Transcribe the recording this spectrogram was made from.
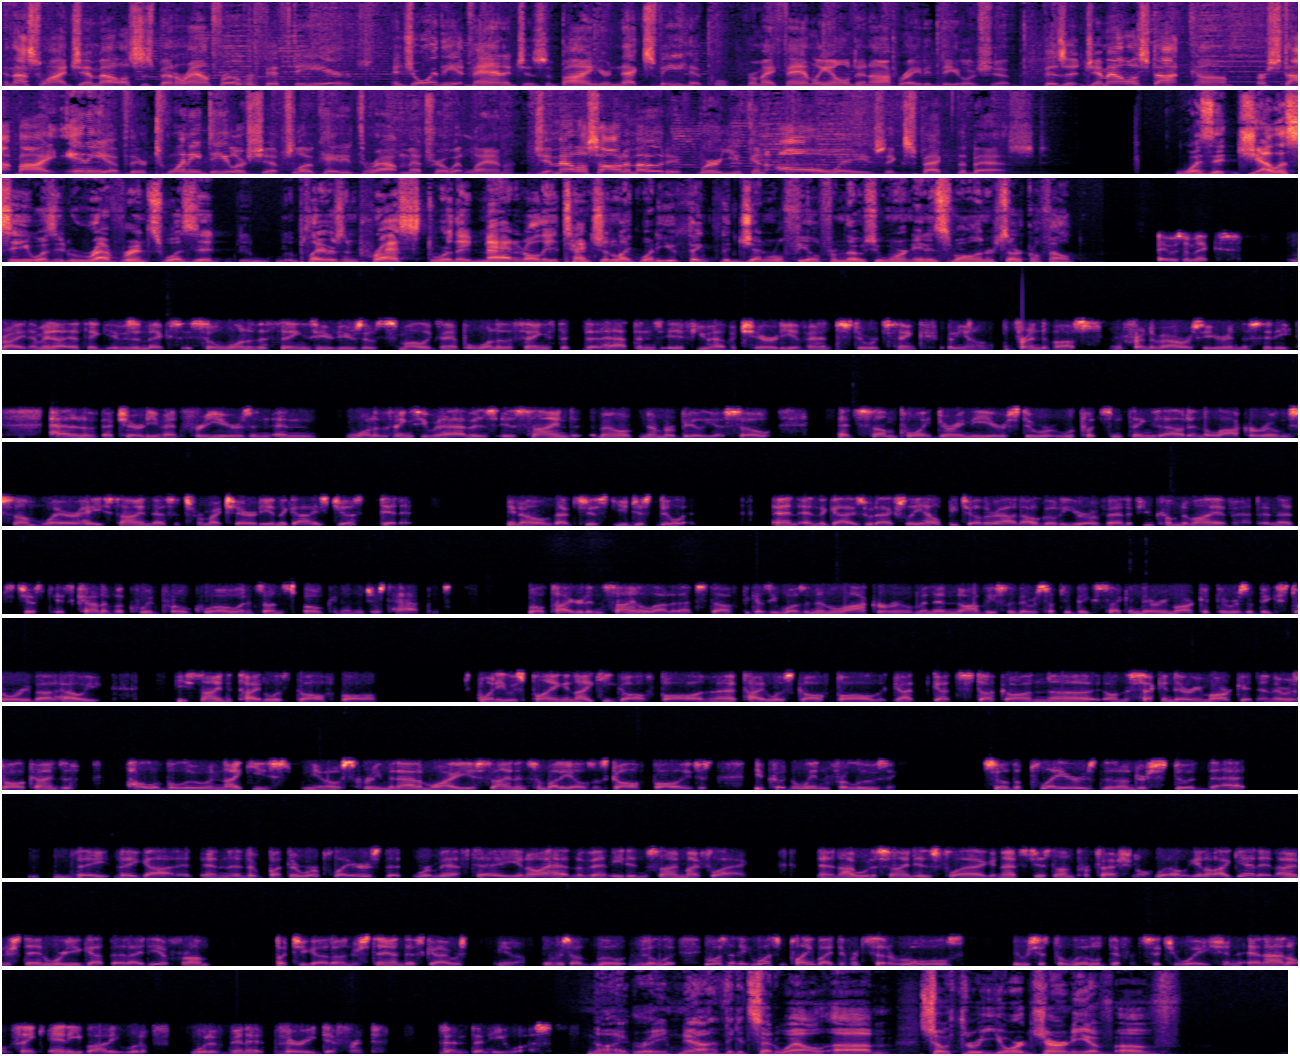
And that's why Jim Ellis has been around for over 50 years. Enjoy the advantages of buying your next vehicle from a family owned and operated dealership. Visit jimellis.com or stop by any of their 20 dealerships located throughout metro Atlanta. Jim Ellis Automotive, where you can always expect the best. Was it jealousy? Was it reverence? Was it players impressed? Were they mad at all the attention? Like, what do you think the general feel from those who weren't in his small inner circle felt? It was a mix right? I mean, I think it was a mix. So one of the things here, here's a small example. One of the things that, that happens if you have a charity event, Stewart Cink, you know, friend of us, a friend of ours here in the city, had a, a charity event for years, and, and one of the things he would have is is signed memorabilia. So at some point during the year, Stewart would put some things out in the locker room somewhere. Hey, sign this; it's for my charity, and the guys just did it. You know, that's just you just do it and and the guys would actually help each other out. I'll go to your event if you come to my event, and that's just it's kind of a quid pro quo, and it's unspoken, and it just happens. Well, Tiger didn't sign a lot of that stuff because he wasn't in the locker room, and then obviously there was such a big secondary market. There was a big story about how he he signed a Titleist golf ball when he was playing a Nike golf ball, and that Titleist golf ball got got stuck on uh, on the secondary market, and there was all kinds of hullabaloo and Nike's, you know, screaming at him, "Why are you signing somebody else's golf ball?" You just you couldn't win for losing. So the players that understood that they they got it, and, but there were players that were miffed. Hey, you know, I had an event, he didn't sign my flag, and I would have signed his flag, and that's just unprofessional. Well, you know, I get it. I understand where you got that idea from, but you got to understand this guy was, you know, it was a little, it was a, it wasn't he wasn't playing by a different set of rules it was just a little different situation, and I don't think anybody would have would have been very different than than he was. No, I agree. Yeah, I think it said well. Um, so through your journey of of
